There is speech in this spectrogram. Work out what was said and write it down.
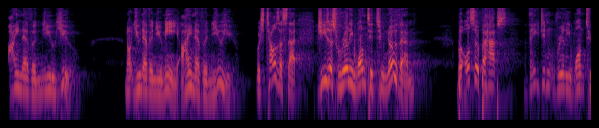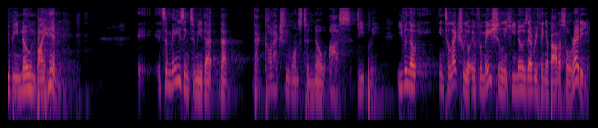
I never knew you. Not you never knew me, I never knew you. Which tells us that Jesus really wanted to know them, but also perhaps they didn't really want to be known by him. It's amazing to me that, that, that God actually wants to know us deeply. Even though intellectually or informationally, he knows everything about us already.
